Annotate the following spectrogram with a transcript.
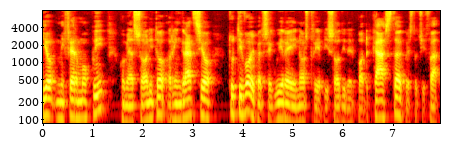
Io mi fermo qui, come al solito, ringrazio tutti voi per seguire i nostri episodi del podcast, questo ci fa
